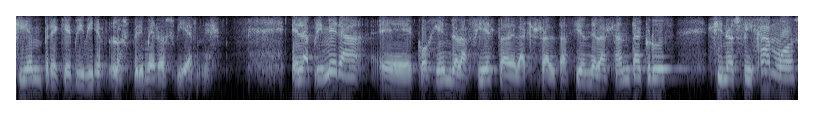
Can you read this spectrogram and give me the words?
siempre que vivir los primeros viernes. En la primera, eh, cogiendo la fiesta de la exaltación de la Santa Cruz, si nos fijamos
